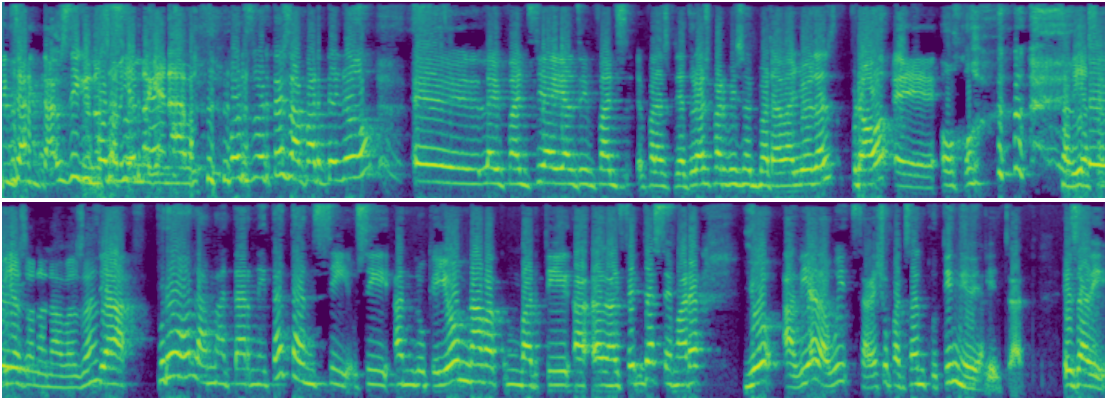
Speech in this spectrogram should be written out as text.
Exacte, o sigui, que no sabíem suerte, de què anava. Per suerte, esa parte no, eh, la infància i els infants, per les criatures per mi són meravelloses, però, eh, ojo. Sabies, sabies eh, on anaves, eh? Ja, però la maternitat en si, o sigui, en el que jo em anava a convertir, en el fet de ser mare, jo a dia d'avui segueixo pensant que ho tinc idealitzat. És a dir,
